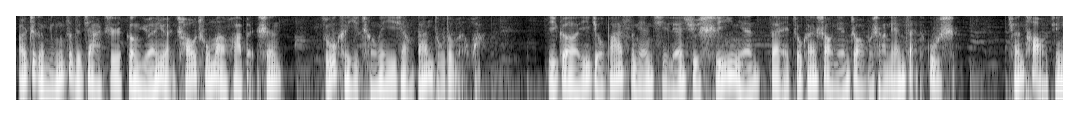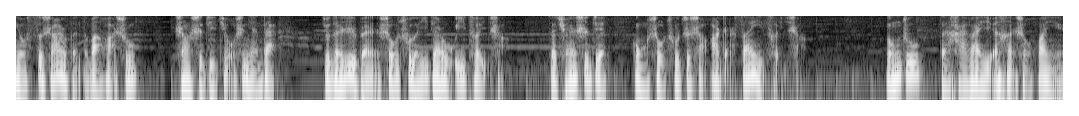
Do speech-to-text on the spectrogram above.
而这个名字的价值更远远超出漫画本身，足可以成为一项单独的文化。一个1984年起连续十一年在周刊少年 Jump 上连载的故事，全套仅有四十二本的漫画书，上世纪九十年代就在日本售出了一点五亿册以上，在全世界。共售出至少二点三亿册以上，《龙珠》在海外也很受欢迎。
